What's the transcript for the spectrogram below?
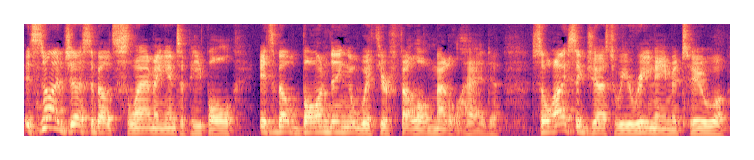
It's not just about slamming into people, it's about bonding with your fellow metalhead. So I suggest we rename it to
